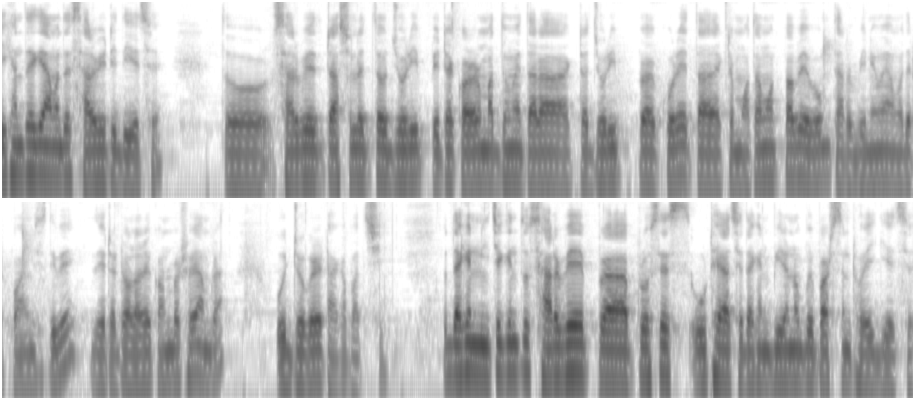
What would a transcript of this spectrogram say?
এইখান থেকে আমাদের সার্ভেটি দিয়েছে। তো সার্ভেটা আসলে তো জরিপ, এটা করার মাধ্যমে তারা একটা জরিপ করে তার একটা মতামত পাবে এবং তার বিনিময়ে আমাদের পয়েন্টস দিবে যেটা ডলারে কনভার্ট হয়ে আমরা উইথড্র করে টাকা পাচ্ছি। তো দেখেন নিচে কিন্তু সার্ভে প্রসেস উঠে আছে। দেখেন বিরানব্বই পার্সেন্ট হয়ে গিয়েছে।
